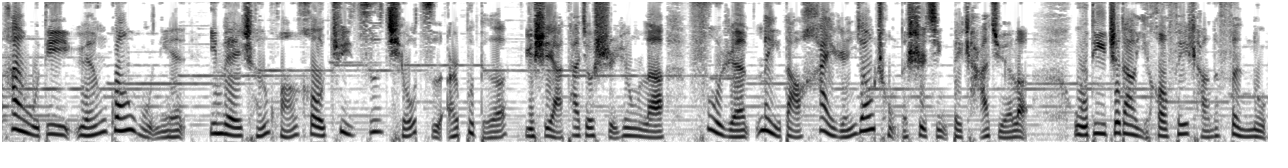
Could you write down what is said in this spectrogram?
汉武帝元光五年，因为陈皇后巨资求子而不得，于是呀，他就使用了妇人媚道害人妖宠的事情被察觉了。武帝知道以后，非常的愤怒，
